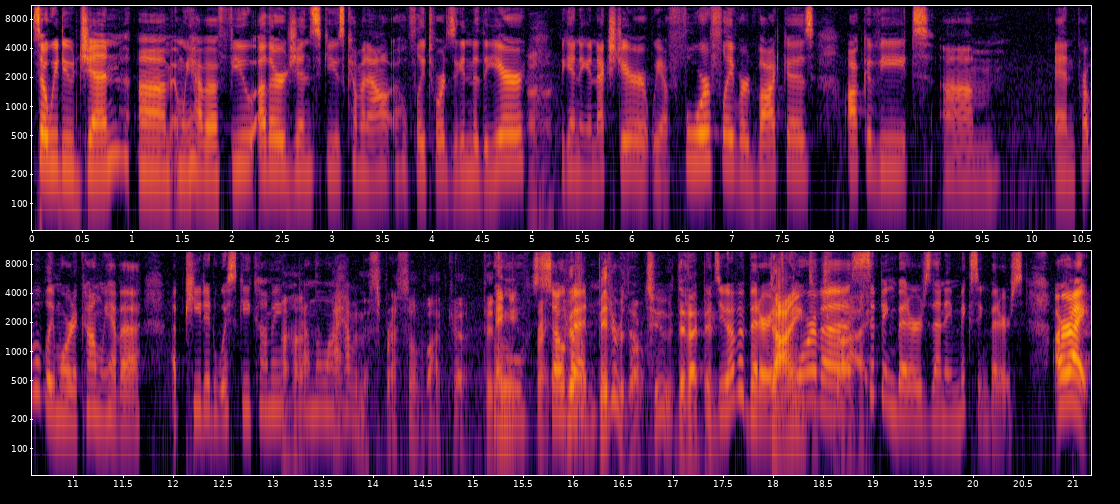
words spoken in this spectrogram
So we do gin, um, and we have a few other gin SKUs coming out, hopefully towards the end of the year, Uh-huh. beginning of next year. We have four flavored vodkas, Aquavit, um, and probably more to come. We have a, a peated whiskey coming Uh-huh. down the line. I have an espresso vodka. That And Ooh, you- Right. so you have a bitter though too that I've been. do you have a bitter? dying it's more to of a try. sipping bitters than a mixing bitters. All right,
